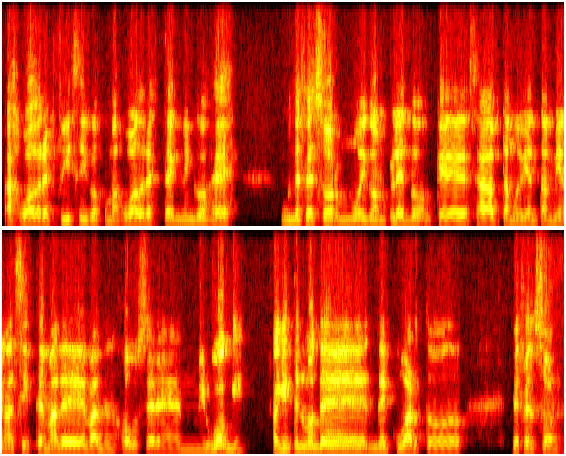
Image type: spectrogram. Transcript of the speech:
a jugadores físicos como a jugadores técnicos. Es un defensor muy completo que se adapta muy bien también al sistema de Waldenhauser en Milwaukee. ¿A quién tenemos de, cuarto defensor?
